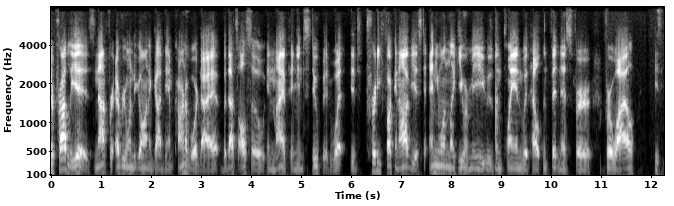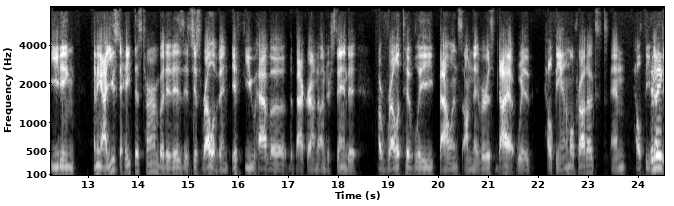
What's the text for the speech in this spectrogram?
There probably is, not for everyone to go on a goddamn carnivore diet, but that's also, in my opinion, stupid. What it's pretty fucking obvious to anyone like you or me who's been playing with health and fitness for for a while is eating. I think I used to hate this term, but it is it's just relevant if you have a the background to understand it. A relatively balanced omnivorous diet with healthy animal products and healthy It makes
